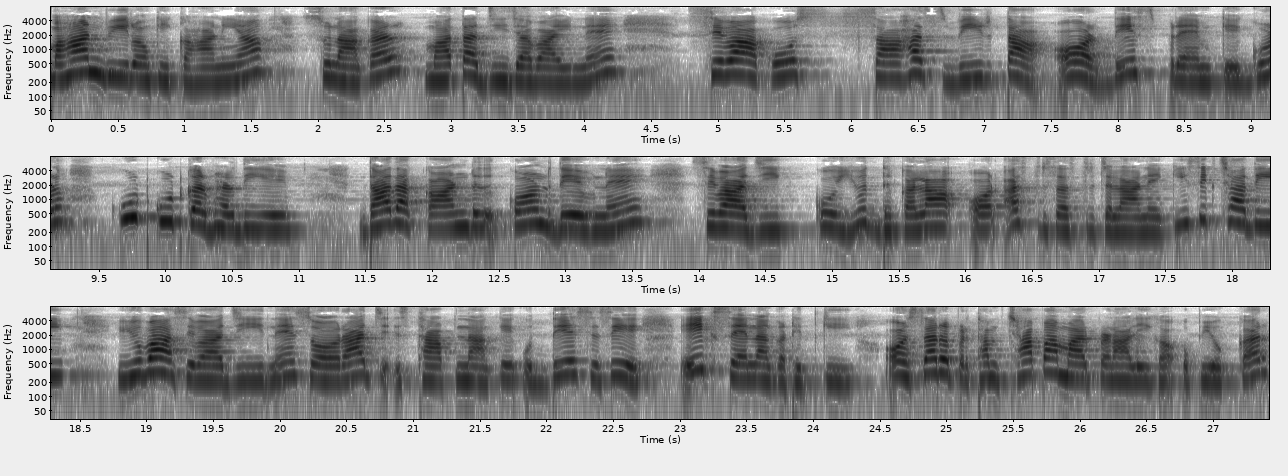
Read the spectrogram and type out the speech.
महान वीरों की कहानियाँ सुनाकर माता जीजाबाई ने शिवा को साहस, वीरता और देश प्रेम के गुण कूट कूट कर भर दिए। दादा कांड कौंडदेव ने शिवाजी को युद्ध, कला और अस्त्र शस्त्र चलाने की शिक्षा दी। युवा शिवाजी ने स्वराज्य स्थापना के उद्देश्य से एक सेना गठित की और सर्वप्रथम छापामार प्रणाली का उपयोग कर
